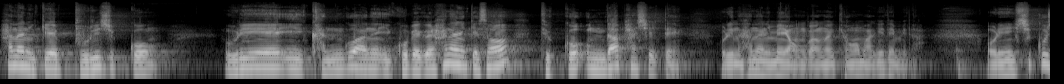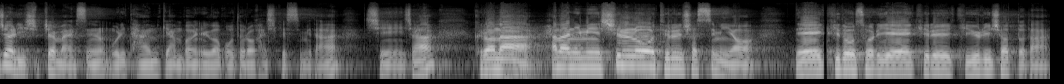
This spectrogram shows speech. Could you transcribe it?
하나님께 부르짖고 우리의 이 간구하는 이 고백을 하나님께서 듣고 응답하실 때 우리는 하나님의 영광을 경험하게 됩니다. 우리 19절, 20절 말씀 우리 다 함께 한번 읽어보도록 하시겠습니다. 시작. 그러나 하나님이 실로 들으셨으며 내 기도 소리에 귀를 기울이셨도다.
